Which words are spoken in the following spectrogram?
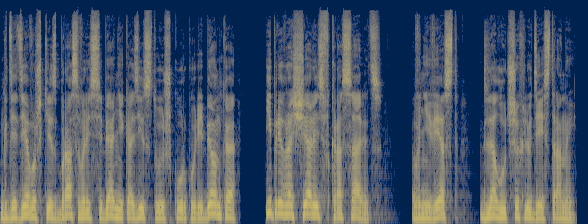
где девушки сбрасывали с себя неказистую шкурку ребенка и превращались в красавиц, в невест для лучших людей страны.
